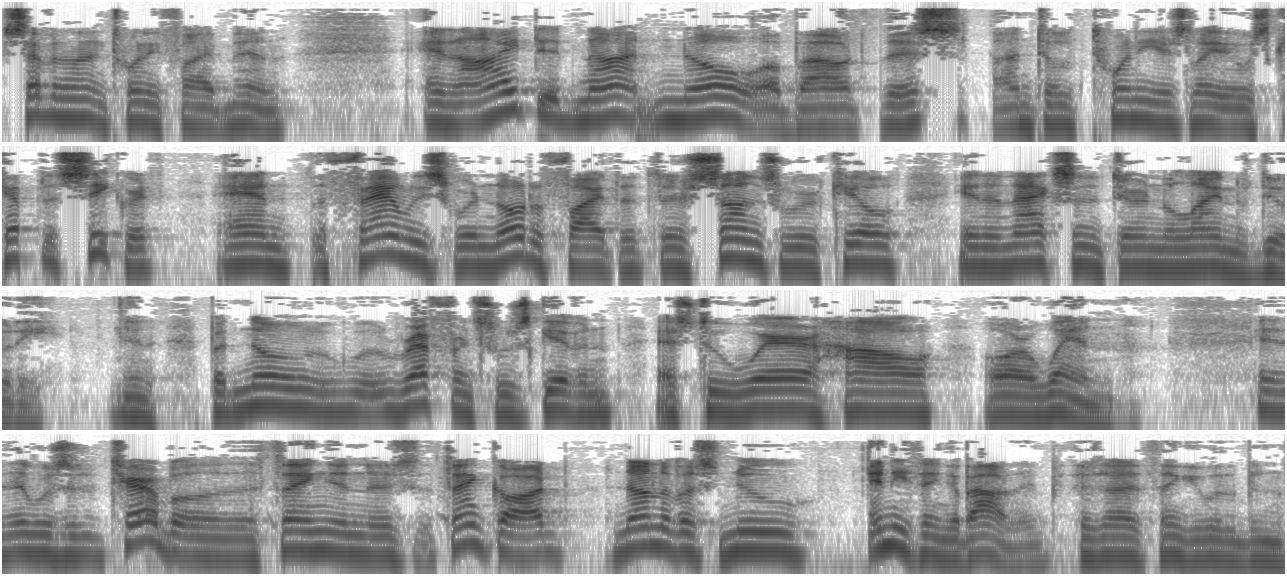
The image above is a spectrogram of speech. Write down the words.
725 men. And I did not know about this until 20 years later. It was kept a secret, and the families were notified that their sons were killed in an accident during the line of duty. And, but no reference was given as to where, how, or when. And it was a terrible thing, and thank God none of us knew anything about it because I think it would have been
